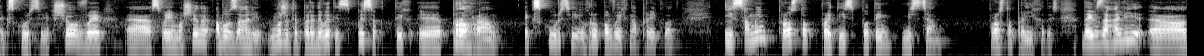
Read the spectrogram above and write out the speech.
екскурсії, якщо ви е, своєю машиною або взагалі можете передивитись список тих е, програм екскурсій, групових, наприклад, і самим просто пройтись по тим місцям. Просто проїхатись. Да і взагалі е,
